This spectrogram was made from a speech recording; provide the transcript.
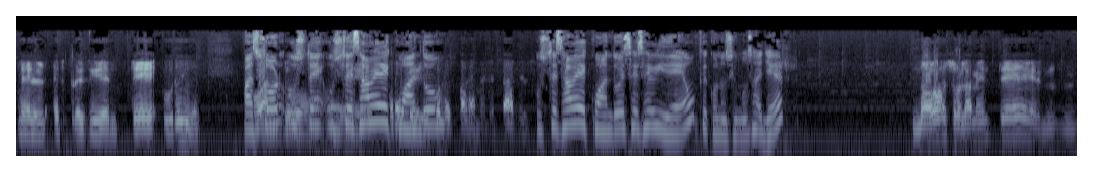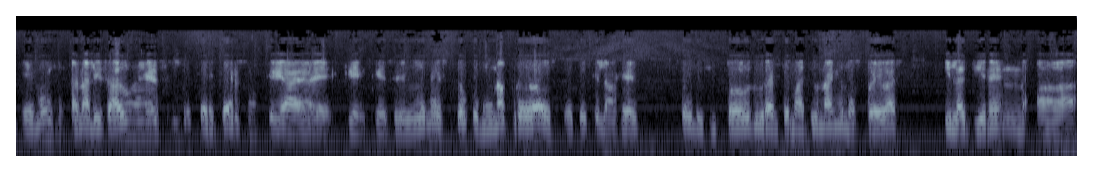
del expresidente Uribe. Pastor, usted usted eh, sabe de cuándo usted sabe de cuándo es ese video que conocimos ayer. No, solamente hemos analizado es perverso que, que, se ve en esto como una prueba después de que la JEP solicitó durante más de un año las pruebas y las tienen a,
